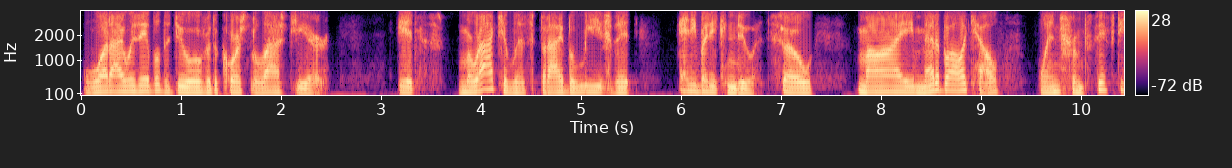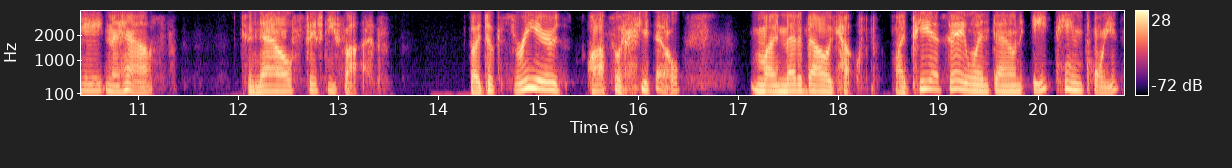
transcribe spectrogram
what I was able to do over the course of the last year, it's miraculous, but I believe that anybody can do it. So my metabolic health went from 58 and a half to now 55. So I took three years off of, you know, my metabolic health. My PSA went down 18 points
